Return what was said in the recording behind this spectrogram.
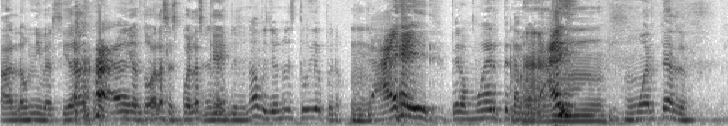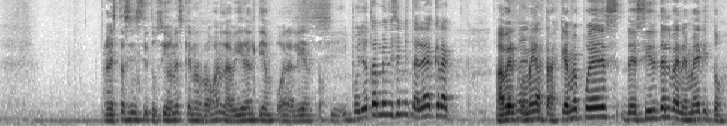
a la universidad y a todas las escuelas que No, pues yo no estudio, pero. Ay, pero muerte también. Ah, Ay. mm, muerte al a estas instituciones que nos roban la vida, el tiempo, el aliento. Sí, pues yo también hice mi tarea, crack. A ver, Comenta. comenta, ¿qué me puedes decir del benemérito?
